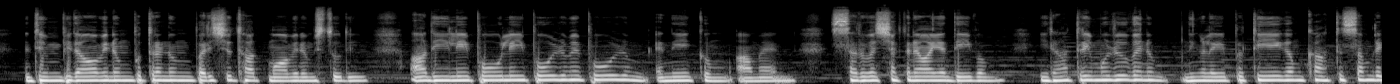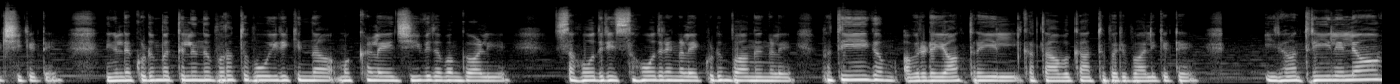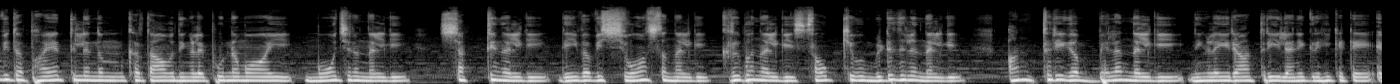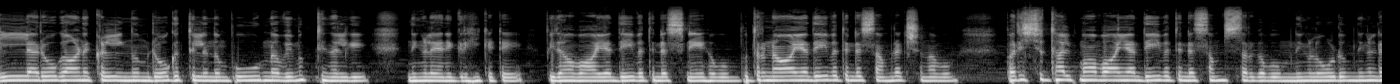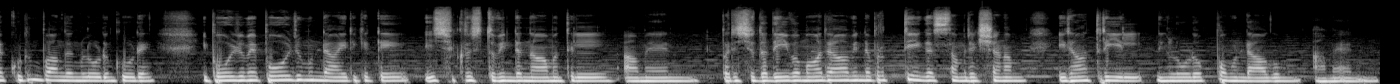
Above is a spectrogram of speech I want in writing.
നിത്യം പിതാവിനും പുത്രനും പരിശുദ്ധാത്മാവിനും സ്തുതി. ആദിയിലെ പോലെ ഇപ്പോഴും എപ്പോഴും എന്നേക്കും ആമേൻ. സർവശക്തനായ ദൈവം ഈ രാത്രി മുഴുവനും നിങ്ങളെ പ്രത്യേകം കാത്ത് സംരക്ഷിക്കട്ടെ. നിങ്ങളുടെ കുടുംബത്തിൽ നിന്ന് പുറത്തു പോയിരിക്കുന്ന മക്കളെ ജീവിത പങ്കാളിയെ സഹോദരി സഹോദരങ്ങളെ കുടുംബാംഗങ്ങളെ പ്രത്യേകം അവരുടെ യാത്രയിൽ കർത്താവ് കാത്തു പരിപാലിക്കട്ടെ. ഈ രാത്രിയിൽ എല്ലാവിധ ഭയത്തിൽ നിന്നും കർത്താവ് നിങ്ങളെ പൂർണമായി മോചനം നൽകി ശക്തി നൽകി ദൈവവിശ്വാസം നൽകി കൃപ നൽകി സൗഖ്യവും വിടുതലും നൽകി ആന്തരിക ബലം നൽകി നിങ്ങളെ ഈ രാത്രിയിൽ അനുഗ്രഹിക്കട്ടെ. എല്ലാ രോഗാണുക്കളിൽ നിന്നും രോഗത്തിൽ നിന്നും പൂർണ വിമുക്തി നൽകി നിങ്ങളെ അനുഗ്രഹിക്കട്ടെ. പിതാവായ ദൈവത്തിന്റെ സ്നേഹവും പുത്രനായ ദൈവത്തിന്റെ സംരക്ഷണവും പരിശുദ്ധാത്മാവായ ദൈവത്തിന്റെ സംസർഗവും നിങ്ങളോടും നിങ്ങളുടെ കുടുംബാംഗങ്ങളോടും കൂടെ ഇപ്പോഴും എപ്പോഴും ഉണ്ടായിരിക്കട്ടെ. യേശുക്രിസ്തുവിന്റെ നാമത്തിൽ. ആമേൻ. പരിശുദ്ധ ദൈവമാതാവിന്റെ പ്രത്യേക സംരക്ഷണം ഈ രാത്രിയിൽ നിങ്ങളോടൊപ്പമുണ്ടാകും ആമേൻ.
